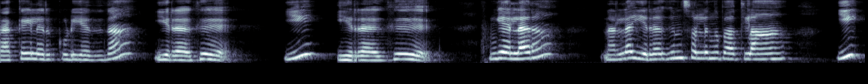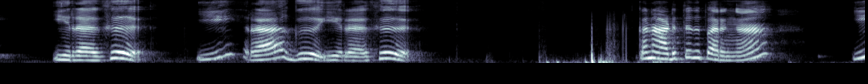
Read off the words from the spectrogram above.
ரக்கையில் இருக்கக்கூடியது தான் இறகு. இ இறகு. இங்கே எல்லாரும் நல்லா இறகுன்னு சொல்லுங்கள் பார்க்கலாம். இ இறகு. இறகு இறகு. கண்ணா அடுத்தது பாருங்க. இ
